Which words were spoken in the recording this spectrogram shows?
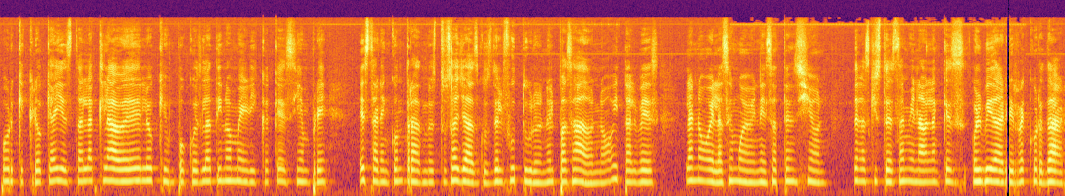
porque creo que ahí está la clave de lo que un poco es Latinoamérica, que es siempre estar encontrando estos hallazgos del futuro en el pasado, ¿no? Y tal vez la novela se mueve en esa tensión de las que ustedes también hablan, que es olvidar y recordar.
